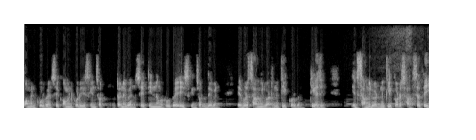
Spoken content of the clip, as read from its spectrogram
কমেন্ট করবেন। সেই কমেন্ট করে যে স্ক্রিনশটটা নেবেন, সেই তিন নম্বর প্রুফে এই স্ক্রিনশট দেবেন। এরপরে সাবমিট বাটনে ক্লিক করবেন। ঠিক আছে? এর সাবমিট বাটনে ক্লিক করার সাথে সাথেই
